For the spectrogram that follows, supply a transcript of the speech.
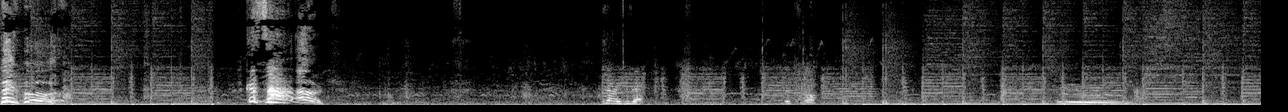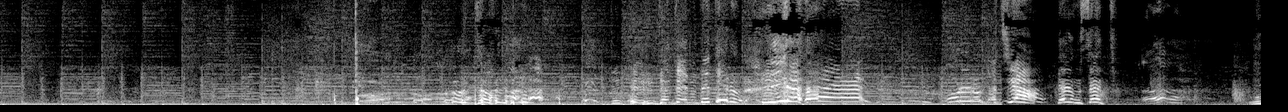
pay out! Kısa. Out. Güzel. Let's go. 出てる出てる出てるイエーイ俺の勝ちやゲームセットウィン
